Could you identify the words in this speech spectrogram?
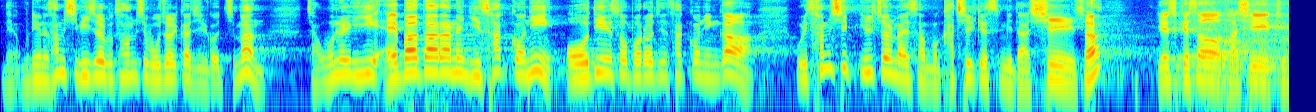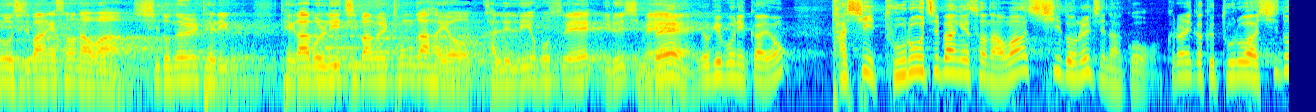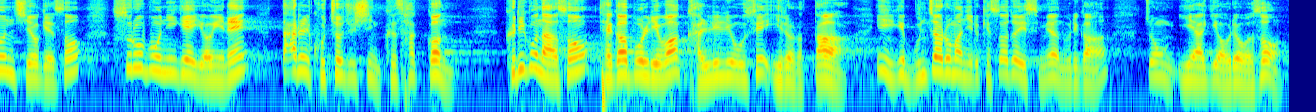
네, 우리는 32절부터 35절까지 읽었지만 자, 오늘 이 에바다라는 이 사건이 어디에서 벌어진 사건인가? 우리 31절 말씀 한번 같이 읽겠습니다. 시작. 예수께서 다시 두로 지방에서 나와 시돈을 데리고 대가볼리 지방을 통과하여 갈릴리 호수에 이르심에 네, 여기 보니까요. 다시 두로 지방에서 나와 시돈을 지나고 그러니까 그 두로와 시돈 지역에서 수로보니게 여인의 딸을 고쳐 주신 그 사건 그리고 나서 데가볼리와 갈릴리 호수에 이르렀다. 이- 이게 문자로만 이렇게 써져 있으면 우리가 좀 이해하기 어려워서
